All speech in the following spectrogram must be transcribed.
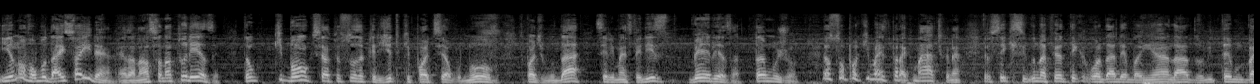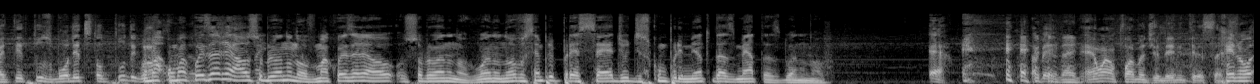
E eu não vou mudar isso aí, né? É da nossa natureza. Então, que bom que se as pessoas acreditam que pode ser algo novo, que pode mudar, serem mais felizes, beleza, tamo junto. Eu sou um pouquinho mais pragmático, né? Eu sei que segunda-feira eu tenho que acordar de manhã lá, dormir, vai ter tudo, os boletos estão tudo igual. Uma, uma coisa é real sobre o ano novo. Uma coisa é sobre o ano novo. O ano novo sempre precede o descumprimento das metas do ano novo. É. Tá bem. É uma forma de ler interessante. Reno-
